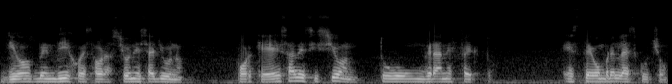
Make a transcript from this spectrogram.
Dios bendijo esa oración y ese ayuno, porque esa decisión tuvo un gran efecto. Este hombre la escuchó.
